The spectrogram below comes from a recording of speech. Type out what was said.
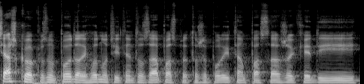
ťažko, ako sme povedali, hodnotiť tento zápas, pretože boli tam pasáže, kedy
